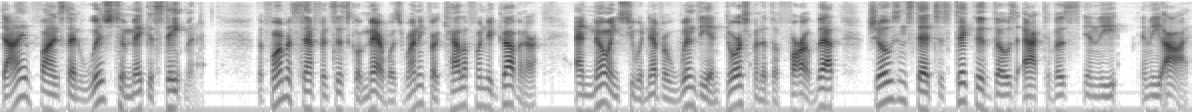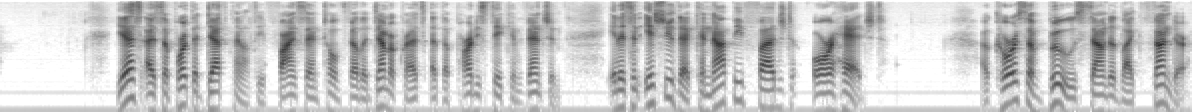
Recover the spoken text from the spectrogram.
Dianne Feinstein wished to make a statement. The former San Francisco mayor was running for California governor and knowing she would never win the endorsement of the far left, chose instead to stick to those activists in the in the eye. Yes, I support the death penalty, Feinstein told fellow Democrats at the party state convention. It is an issue that cannot be fudged or hedged. A chorus of boos sounded like thunder.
